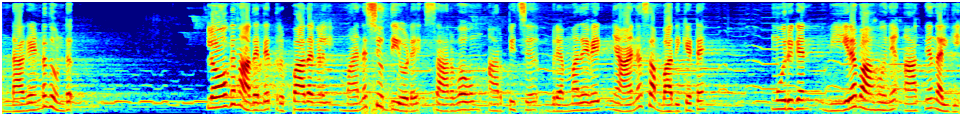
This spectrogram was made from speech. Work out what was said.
ഉണ്ടാകേണ്ടതുണ്ട്. ലോകനാഥന്റെ തൃപ്പാദങ്ങളിൽ മനഃശുദ്ധിയോടെ സർവവും അർപ്പിച്ച് ബ്രഹ്മദേവെ ജ്ഞാനം സമ്പാദിക്കട്ടെ. മുരുകൻ വീരബാഹുവിന് ആജ്ഞ നൽകി.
